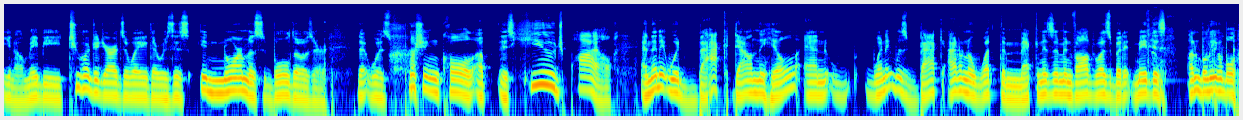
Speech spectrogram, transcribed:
you know, maybe 200 yards away, there was this enormous bulldozer that was pushing coal up this huge pile and then it would back down the hill and when it was back i don't know what the mechanism involved was but it made this unbelievable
